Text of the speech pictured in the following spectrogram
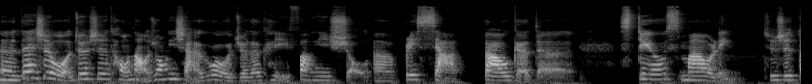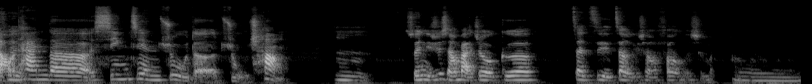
呃，但是我就是头脑中一闪而过，我觉得可以放一首呃 Brisa Balga 的《Still Smiling》，就是岛滩的新建筑的主唱。嗯，所以你是想把这首歌在自己葬礼上放的是吗？嗯，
